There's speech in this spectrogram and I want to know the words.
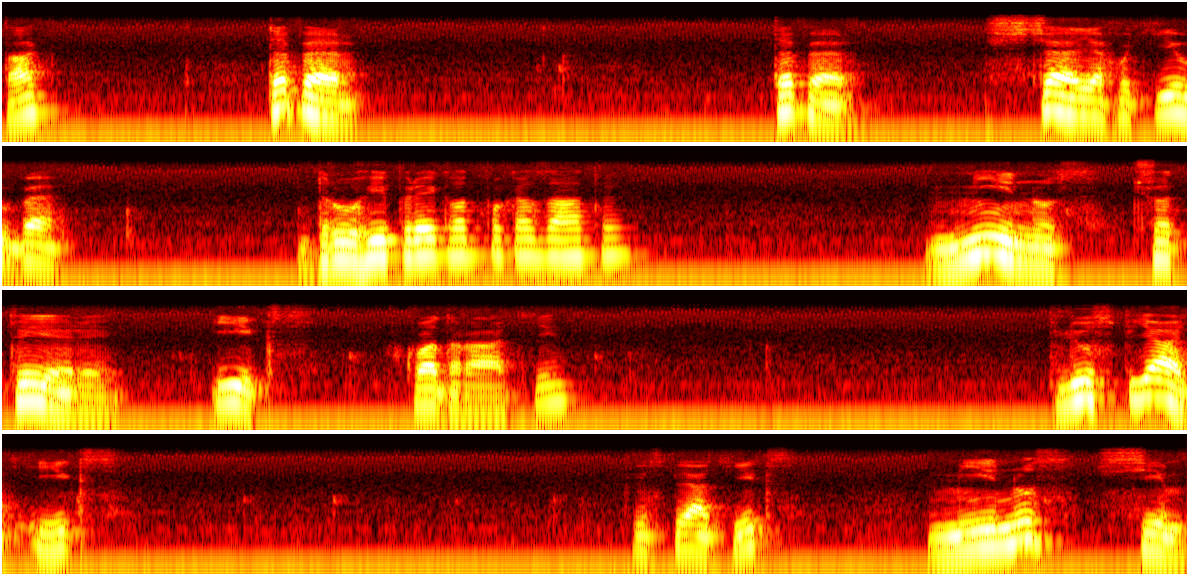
Так? Тепер, тепер ще я хотів би другий приклад показати. Мінус 4х в квадраті плюс 5х плюс 5х мінус 7.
